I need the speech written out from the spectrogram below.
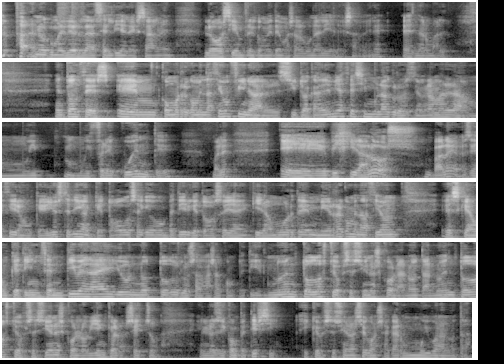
para no cometerlas el día del examen. Luego siempre cometemos alguna día del examen, ¿eh? Es normal. Entonces, em, como recomendación final, si tu academia hace simulacros de una manera muy, muy frecuente, ¿vale? Eh, vigíralos, ¿vale? Es decir, aunque ellos te digan que todos hay que competir, que todos hay que ir a muerte, mi recomendación es que aunque te incentiven a ello, no todos los hagas a competir. No en todos te obsesiones con la nota, no en todos te obsesiones con lo bien que lo has hecho. En los de competir sí, hay que obsesionarse con sacar muy buena nota.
